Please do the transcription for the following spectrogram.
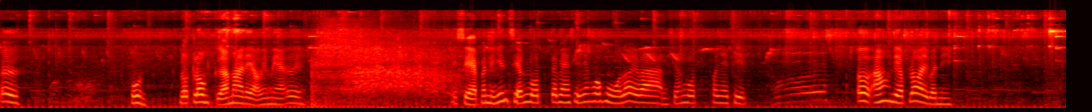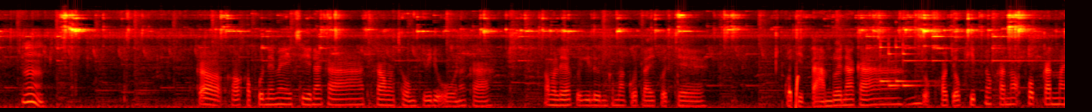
เออปุ่นรถโรงเกลือมาแล้วแม่แม่เอ้ยไอแสบมันได้ยินเสียงรถแต่แม่สียังว่าหูเลยว่าเสียงรถพ่อใหญ่ผิดเออเอาเรียบร้อยบันนี้ อืมก็ขอขอบคุณในแม่เอฟซีนะคะ ที่เข้ามาชมคลิปวิดีโอนะคะ เข้ามาแล้วก็อย่าลืมเข้ามากดไลค์กดแชร์กดติดตามด้วยนะคะจบขอจบคลิปเนาะค่ะเนาะพบกันใหม่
